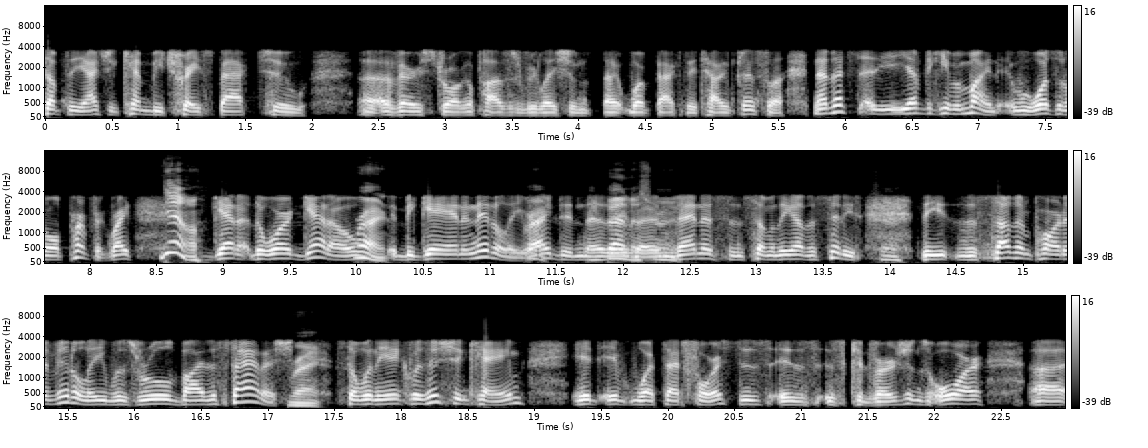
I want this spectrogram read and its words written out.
something that actually can be traced back to uh, a very strong and positive relation that went back to the Italian Peninsula. Now that's uh, you have to keep in mind it wasn't all perfect, right? Yeah. Ghetto, the word ghetto right. began in Italy, right? right? In, in, Venice, in right. Venice and some of the other cities. Sure. The the southern part of Italy was ruled by the Spanish. Right. So when the Inquisition came, it, it what that forced is is, is conversions or uh,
